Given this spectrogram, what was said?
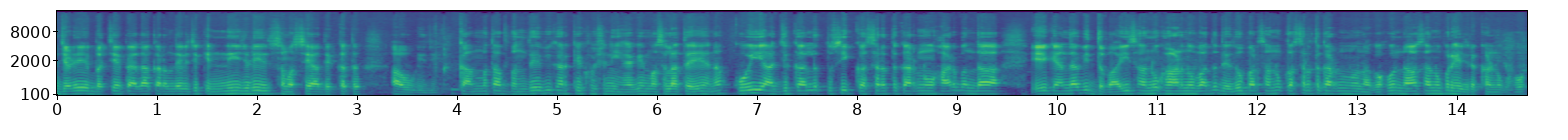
ਜਿਹੜੇ ਬੱਚੇ ਪੈਦਾ ਕਰਨ ਦੇ ਵਿੱਚ ਕਿੰਨੀ ਜਿਹੜੀ ਸਮੱਸਿਆ ਦਿੱਕਤ ਆਊਗੀ ਜੀ। ਕੰਮ ਤਾਂ ਬੰਦੇ ਵੀ ਕਰਕੇ ਖੁਸ਼ ਨਹੀਂ ਹੈਗੇ ਮਸਲਾ ਤਾਂ ਇਹ ਹੈ ਨਾ ਕੋਈ ਅੱਜ ਕੱਲ ਤੁਸੀਂ ਕਸਰਤ ਕਰਨ ਨੂੰ ਹਰ ਬੰਦਾ ਇਹ ਕਹਿੰਦਾ ਵੀ ਦਵਾਈ ਸਾਨੂੰ ਖਾਣ ਨੂੰ ਵੱਧ ਦੇ ਦਿਓ ਪਰ ਸਾਨੂੰ ਕਸਰਤ ਕਰਨ ਨੂੰ ਨਾ ਕਹੋ ਨਾ ਸਾਨੂੰ ਪਰਹੇਜ਼ ਰੱਖਣ ਨੂੰ ਕਹੋ।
